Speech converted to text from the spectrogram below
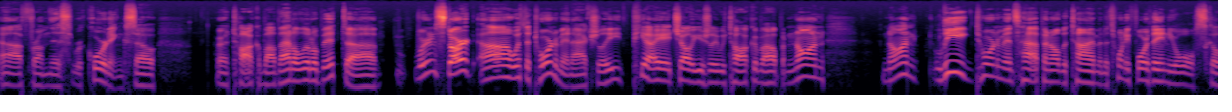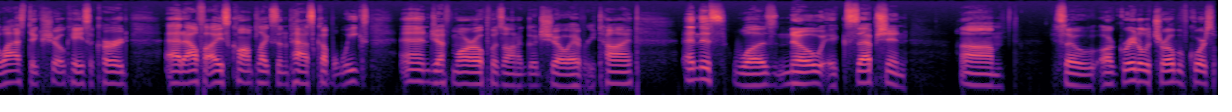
uh, from this recording. So we're going to talk about that a little bit. Uh, we're going to start uh, with a tournament, actually. PIHL usually we talk about, but non non-league tournaments happen all the time, and the 24th annual Scholastic Showcase occurred at Alpha Ice Complex in the past couple weeks, and Jeff Morrow puts on a good show every time, and this was no exception. Um, so our Great Latrobe, of course,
